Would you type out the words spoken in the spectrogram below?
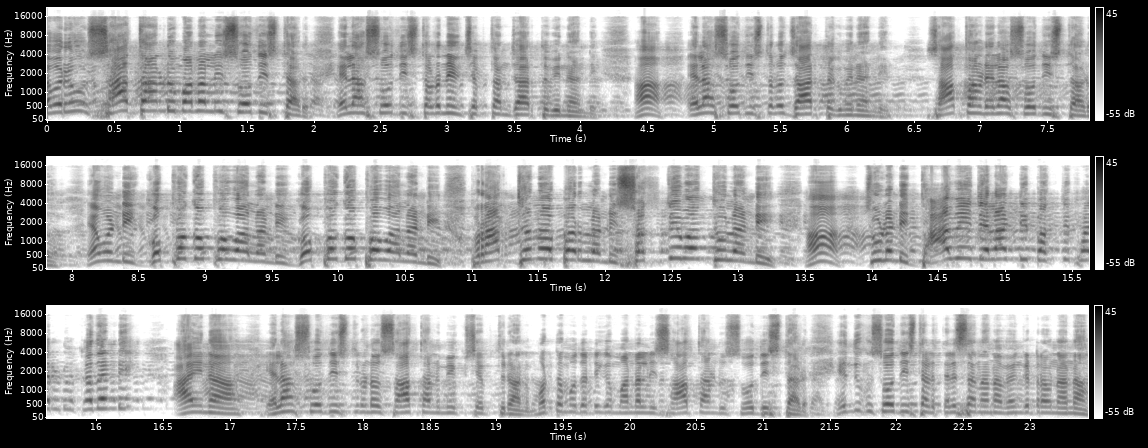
ఎవరు? సాతానుడు మనల్ని శోధిస్తాడు. ఎలా శోధిస్తాడో నేను చెప్తాను జాగ్రత్త వినండి. ఆ ఎలా శోధిస్తాడో జాగ్రత్తగా వినండి. సాతానుడు ఎలా శోధిస్తాడు? ఏమండి? గొప్ప గొప్ప వాళ్ళండి గొప్ప గొప్ప వాళ్ళండి. ప్రార్థనా పరులండి శక్తివంతులండి. ఆ చూడండి దావీద్ ఎలాంటి భక్తిపరుడు కదండి? ఆయన ఎలా శోధిస్తున్నాడో సాతాను మీకు చెప్తున్నాను. మొట్టమొదటిగా మనల్ని సాతానుడు శోధిస్తాడు. ఎందుకు శోధిస్తాడు తెలుసా నాన్న వెంకటరావు నాన్న?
